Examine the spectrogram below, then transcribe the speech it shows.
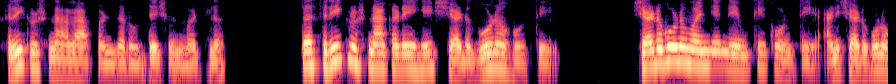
श्रीकृष्णाला आपण जर उद्देशून म्हटलं तर श्रीकृष्णाकडे हे षडगुण होते. षडगुण म्हणजे नेमके कोणते? आणि षडगुण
